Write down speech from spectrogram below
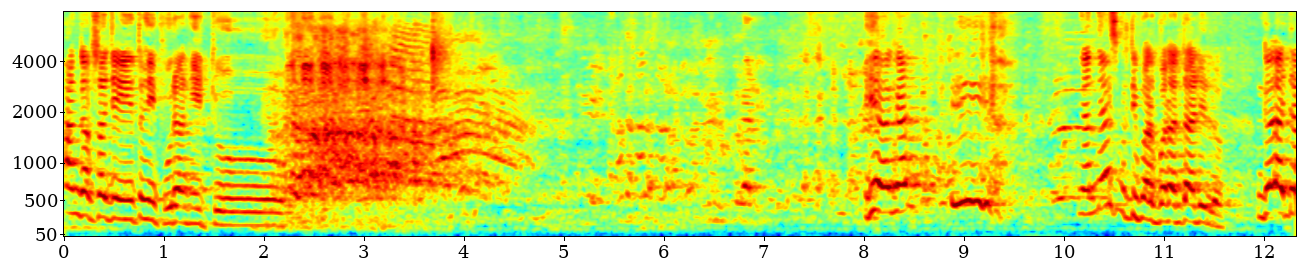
Anggap saja itu hiburan hidup. Iya kan? Iya. Nanti seperti bal-balan tadi loh. Nggak ada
